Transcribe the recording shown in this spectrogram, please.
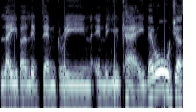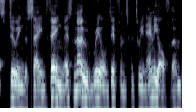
Labour, Lib Dem, Green in the UK, they're all just doing the same thing. There's no real difference between any of them.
